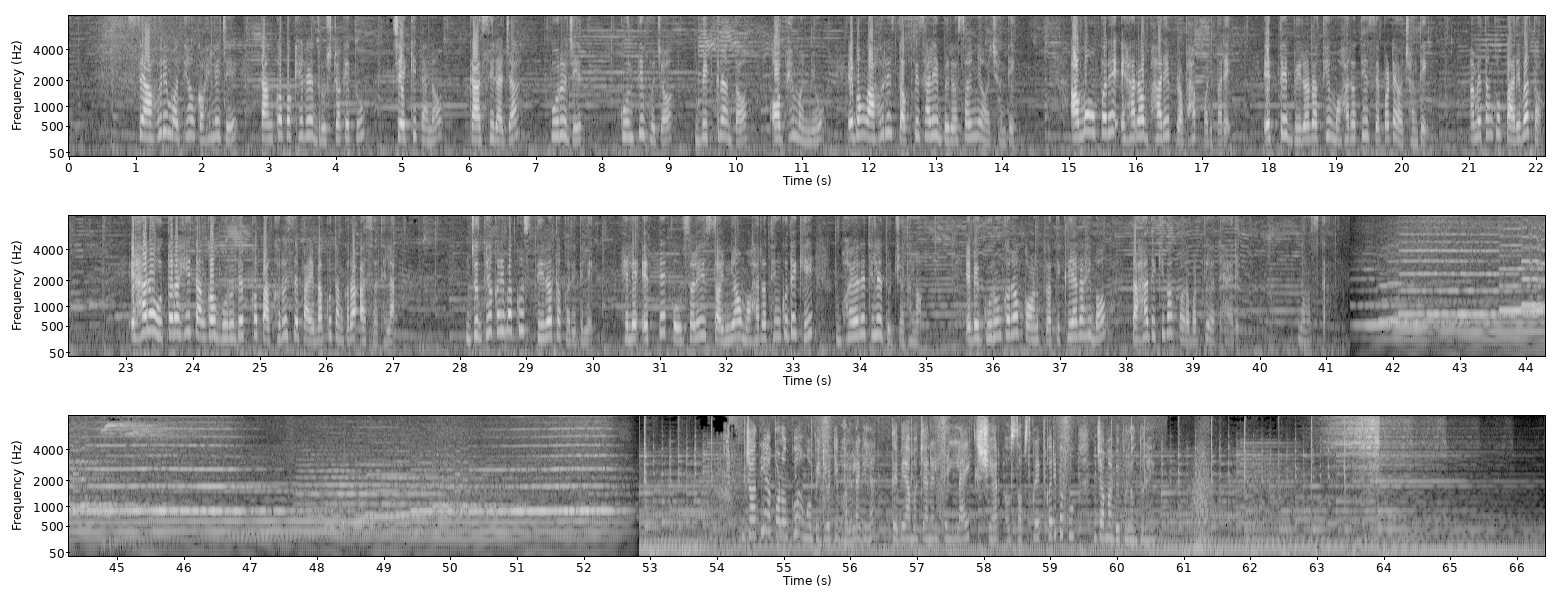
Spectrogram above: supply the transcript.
ସେ ଆହୁରି ମଧ୍ୟ କହିଲେ ଯେ ତାଙ୍କ ପକ୍ଷରେ ଦୃଷ୍ଟକେତୁ ଚେକିତାନ କାଶୀରାଜା ପୁରୁଜିତ କୁନ୍ତିଭୋଜ ବିକ୍ରାନ୍ତ ଅଭିମନ୍ୟୁ ଏବଂ ଆହୁରି ଶକ୍ତିଶାଳୀ ବୀରସୈନ୍ୟ ଅଛନ୍ତି। ଆମ ଉପରେ ଏହାର ଭାରି ପ୍ରଭାବ ପଡ଼ିପାରେ। ଏତେ ବୀରରଥୀ ମହାରଥୀ ସେପଟେ ଅଛନ୍ତି। ଆମେ ତାଙ୍କୁ ପାରିବା ତ? ଏହାର ଉତ୍ତର ହିଁ ତାଙ୍କ ଗୁରୁଦେବଙ୍କ ପାଖରୁ ସେ ପାଇବାକୁ ତାଙ୍କର ଆଶା ଥିଲା। ଯୁଦ୍ଧ କରିବାକୁ ସ୍ଥିର ତ କରିଥିଲେ। ହେଲେ ଏତେ କୌଶଳୀ ସୈନ୍ୟ ମହାରଥୀଙ୍କୁ ଦେଖି ଭୟରେ ଥିଲେ ଦୁର୍ଯ୍ୟୋଧନ। ଏବେ ଗୁରୁଙ୍କର କ'ଣ ପ୍ରତିକ୍ରିୟା ରହିବ ତାହା ଦେଖିବା ପରବର୍ତ୍ତୀ ଅଧ୍ୟାୟରେ। ନମସ୍କାର। जदि आपण आम भिडी भल लगा तेब आम चेल को लाइक सेयार और सब्सक्राइब करने को जमा भी भूलु ना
